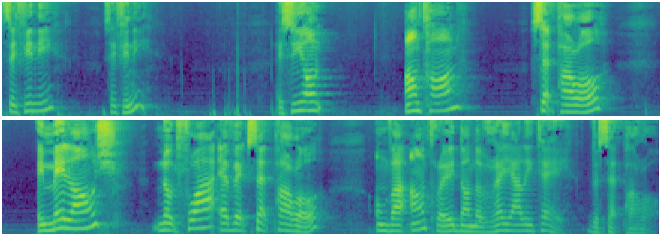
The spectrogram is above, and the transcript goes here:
c'est fini, c'est fini. Et si on entend cette parole et mélange notre foi avec cette parole, on va entrer dans la réalité de cette parole.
